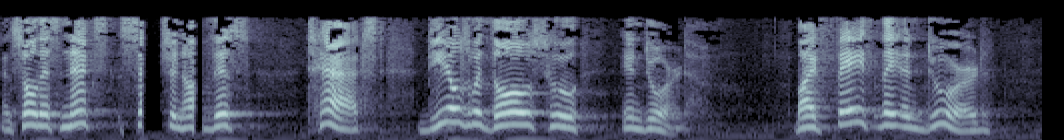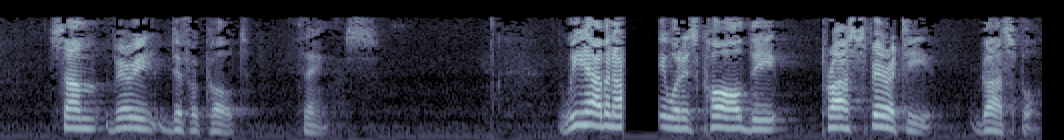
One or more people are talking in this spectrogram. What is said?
And so this next section of this text deals with those who endured. By faith they endured some very difficult things. We have in our day what is called the prosperity gospel.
